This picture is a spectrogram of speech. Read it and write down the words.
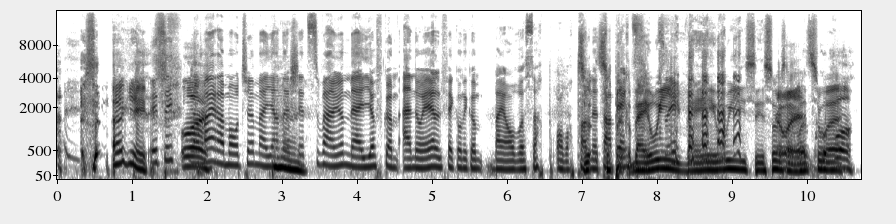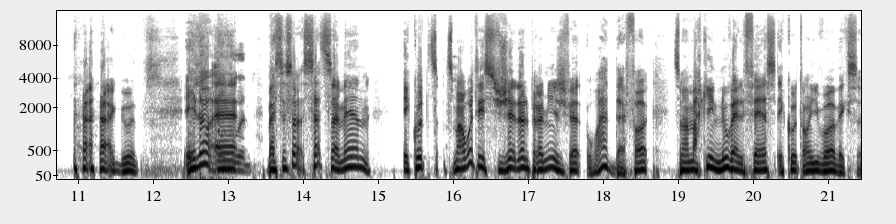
OK. Tu sais, la mère à mon chum, elle y en achète souvent une, mais elle y offre comme à Noël. Fait qu'on est comme, ben, on va, se rep- on va reprendre notre temps perdu. Ben oui, ben oui, c'est sûr, ça Ouais, va de soi. Good. Et là, euh, ben c'est ça, cette semaine, écoute, tu, tu m'envoies tes sujets. Là, le premier, j'ai fait, what the fuck? Tu m'as marqué une nouvelle fesse. Écoute, on y va avec ça.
